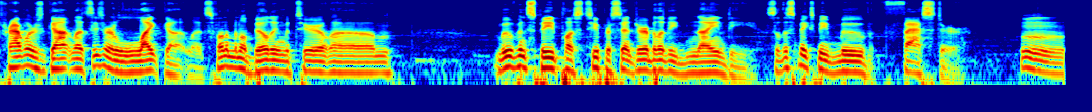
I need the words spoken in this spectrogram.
Traveler's gauntlets. These are light gauntlets. Fundamental building material. Um, movement speed plus 2%, durability 90. So this makes me move faster. Hmm.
